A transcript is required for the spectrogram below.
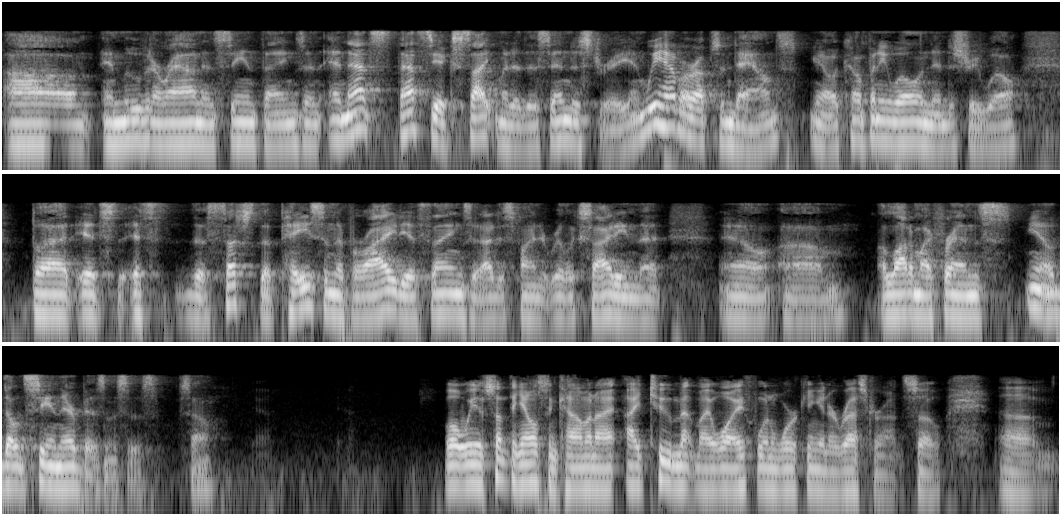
um, and moving around and seeing things, and and that's that's the excitement of this industry. And we have our ups and downs. You know, a company will, and industry will, but it's it's the such the pace and the variety of things that I just find it real exciting that you know um, a lot of my friends you know don't see in their businesses. So. Well, we have something else in common. I, I too met my wife when working in a restaurant, so um,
